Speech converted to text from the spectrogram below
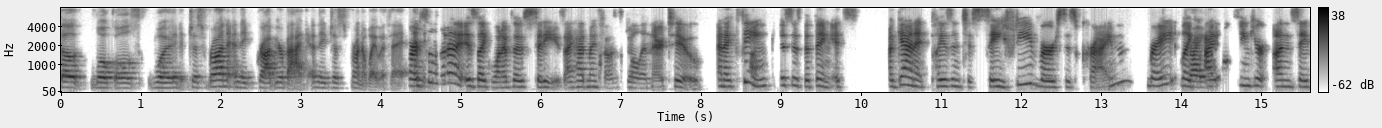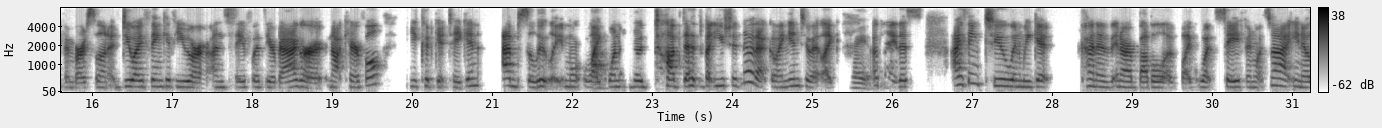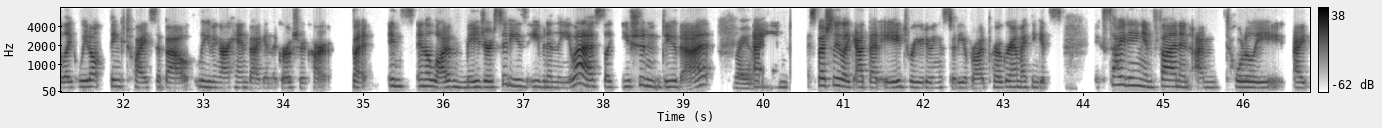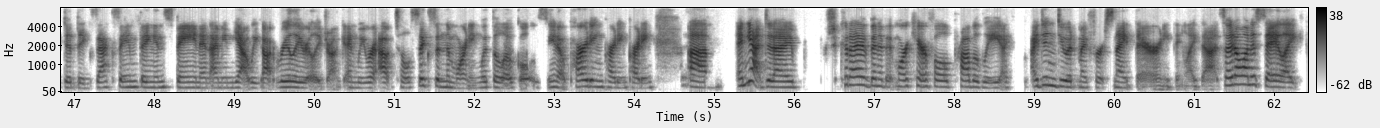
the locals would just run and they'd grab your bag and they'd just run away with it. Barcelona and, is like one of those cities. I had my phone stolen there too. And I think this is the thing. It's again, it plays into safety versus crime, right? Like right. I don't think you're unsafe in Barcelona. Do I think if you are unsafe with your bag or not careful, you could get taken? Absolutely. More like one of the top deaths, but you should know that going into it. Like, right. okay, this I think too when we get kind of in our bubble of like what's safe and what's not you know like we don't think twice about leaving our handbag in the grocery cart. But in in a lot of major cities even in the US like you shouldn't do that. Right. And especially like at that age where you're doing a study abroad program i think it's exciting and fun. And i'm totally i did the exact same thing in spain. And i mean yeah we got really really drunk and we were out till six in the morning with the locals you know partying partying partying. Um and yeah did i could I have been a bit more careful? Probably. I I didn't do it my first night there or anything like that. So I don't want to say like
